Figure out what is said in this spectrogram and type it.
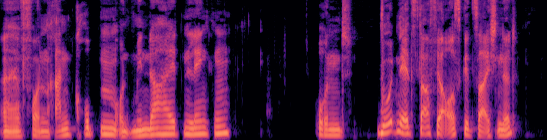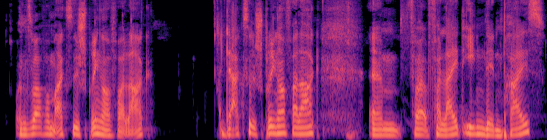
äh, von Randgruppen und Minderheiten lenken und wurden jetzt dafür ausgezeichnet. Und zwar vom Axel Springer Verlag. Der Axel Springer Verlag ähm, ver verleiht ihnen den Preis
